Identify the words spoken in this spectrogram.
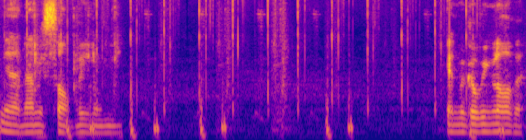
เนี่ยน้ำอีกสองเลยตรงนี้กันมันก็วิ่งรอบอะ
